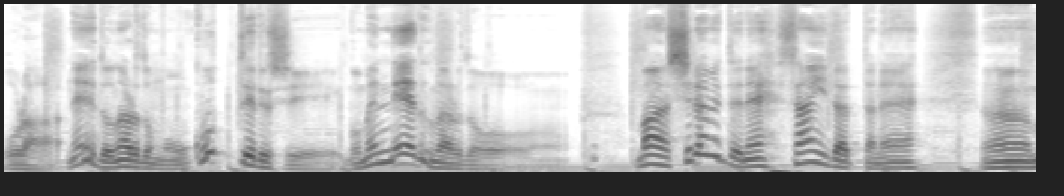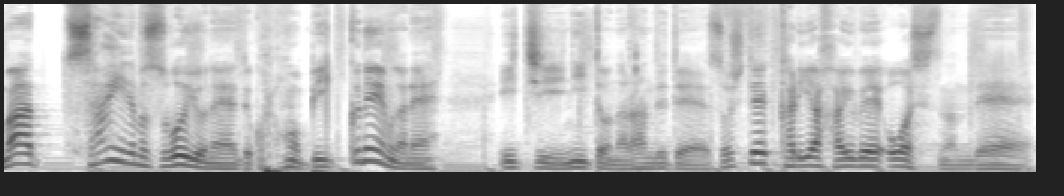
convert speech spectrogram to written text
ほらねドナルドも怒ってるし。ごめんねドナルド。まあ調べてね、3位だったね。うん、まあ3位でもすごいよね。で、このビッグネームがね、1位、2位と並んでて、そして刈谷ハイウェイオアシスなんで、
